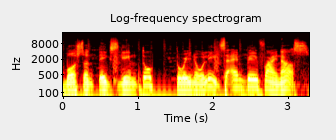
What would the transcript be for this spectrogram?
Boston takes game 2 to a no lead sa NBA Finals.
